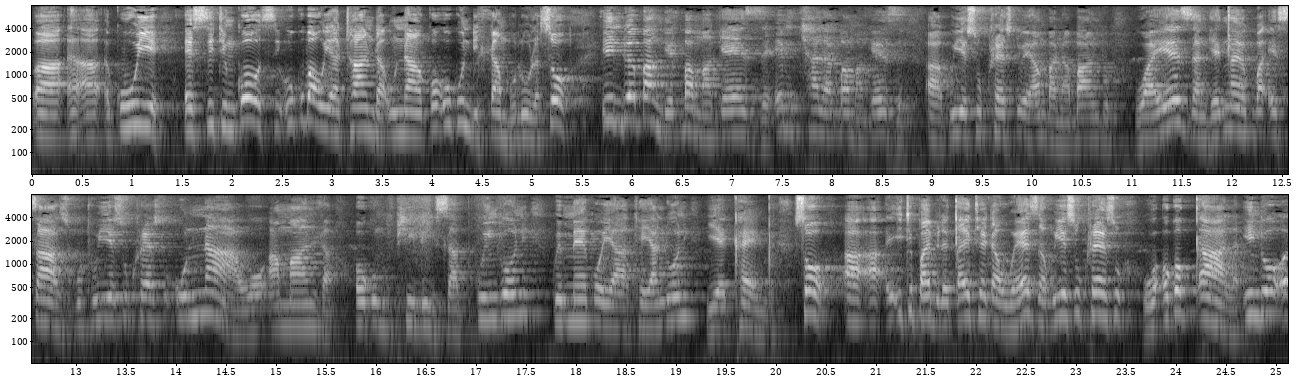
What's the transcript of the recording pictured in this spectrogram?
uh, kuye esithi nkosi ukuba uyathanda unako ukundihlambulula. So into ebangela uba makeze emtyhala uba makeze uh, kuyesu kristu ehamba nabantu wayeza ngenxa yokuba esazi ukuthi uyesu kristu unawo amandla okumphilisa. Kwintoni kwimeko yakhe yantoni? Yeqhenqe so uh, uh, ithi ibhayibhile xa ithetha weza kuyesu kristu okokuqala into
